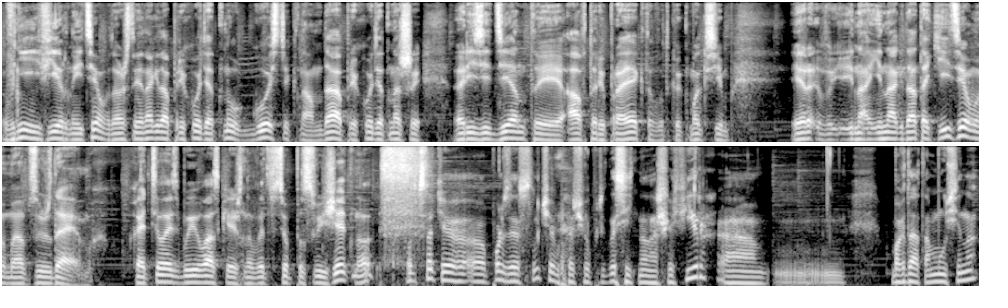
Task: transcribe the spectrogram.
внеэфирные темы, потому что иногда приходят, ну, гости к нам, да, приходят наши резиденты, авторы проекта, вот как Максим. Иногда такие темы мы обсуждаем. Хотелось бы и вас, конечно, в это все посвящать, но... Вот, кстати, э, пользуясь случаем, хочу пригласить на наш эфир а, Богдата Мусина,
